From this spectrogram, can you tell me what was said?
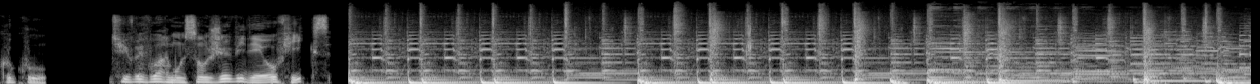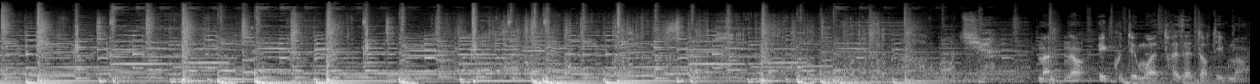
Coucou. Tu veux voir mon son jeu vidéo fixe? Mon Dieu. Maintenant, écoutez-moi très attentivement.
